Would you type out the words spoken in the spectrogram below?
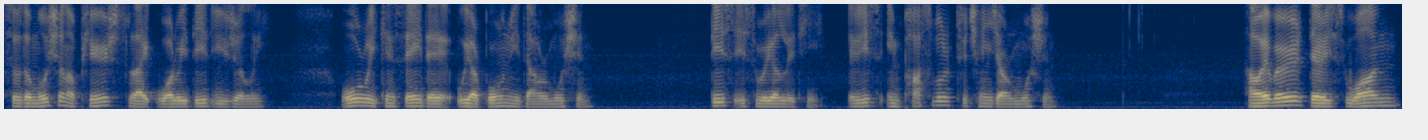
So the motion appears like what we did usually. Or we can say that we are born with our motion. This is reality. It is impossible to change our motion. However, there is one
